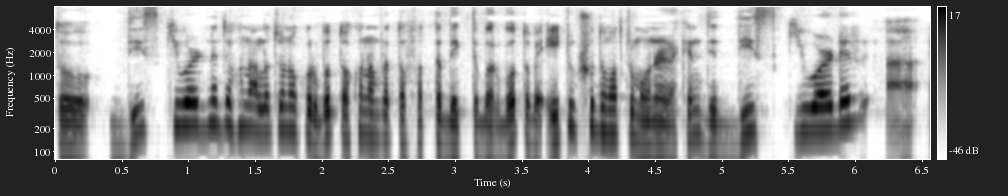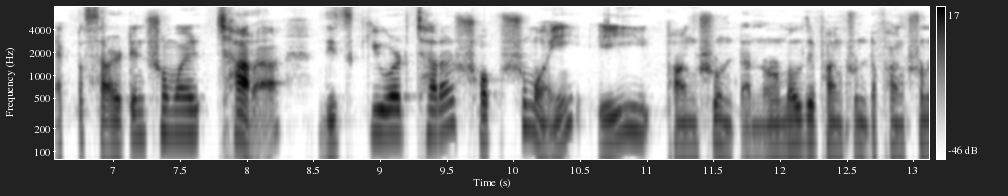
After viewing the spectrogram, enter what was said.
তো দিস কিওয়ার্ড নিয়ে যখন আলোচনা করব, তখন আমরা তফাতটা দেখতে পারব। তবে এইটুকু শুধুমাত্র মনে রাখেন যে দিস কিওয়ার্ডের একটা সার্টেন সময় ছাড়া দিস কিওয়ার্ড ছাড়া সবসময় এই ফাংশনটা নর্মাল যে ফাংশনটা ফাংশন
